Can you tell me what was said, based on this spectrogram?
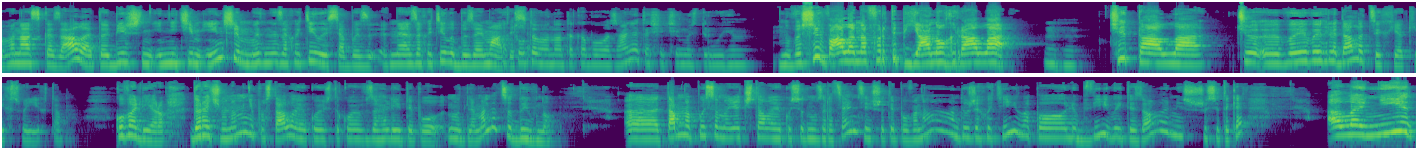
вона сказала, то більш нічим іншим ми не захотілися би не захотіли би А займатися. тут вона така була зайнята ще чимось другим. Ну, вишивала на фортепіано, грала, Угу. читала. Чу, е, ви виглядали цих яких своїх там? Ковалєро. До речі, вона мені постала якоюсь такою взагалі, типу, ну, для мене це дивно. Е, там написано, я читала якусь одну з рецензій, що, типу, вона дуже хотіла по любві вийти заміж, щось таке. Але ні.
